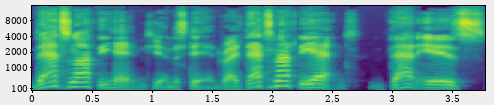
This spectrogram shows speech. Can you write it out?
that's not the end, you understand, right? That's not the end. That is,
